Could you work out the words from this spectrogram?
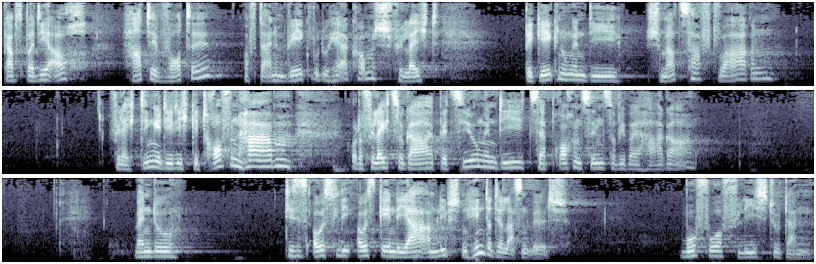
Gab es bei dir auch harte Worte auf deinem Weg, wo du herkommst? Vielleicht Begegnungen, die schmerzhaft waren? Vielleicht Dinge, die dich getroffen haben? Oder vielleicht sogar Beziehungen, die zerbrochen sind, so wie bei Hagar? wenn du dieses ausgehende Jahr am liebsten hinter dir lassen willst, wovor fliehst du dann?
